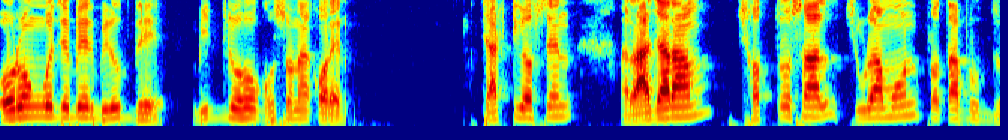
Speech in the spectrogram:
ঔরঙ্গজেবের বিরুদ্ধে বিদ্রোহ ঘোষণা করেন? চারটি অপশন, রাজারাম ছত্রসাল চূড়ামন, প্রতাপরুদ্র।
